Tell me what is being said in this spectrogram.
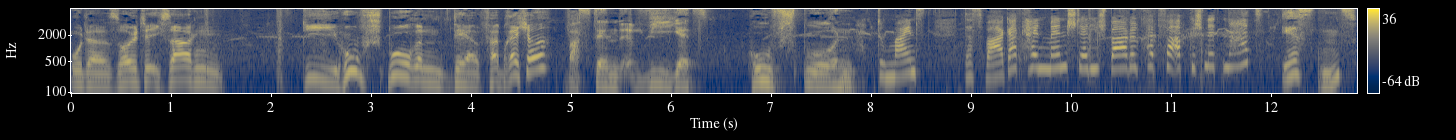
Oder sollte ich sagen, die Hufspuren der Verbrecher? Was denn, äh, wie jetzt? Hufspuren. Du meinst, das war gar kein Mensch, der die Spargelköpfe abgeschnitten hat? Erstens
